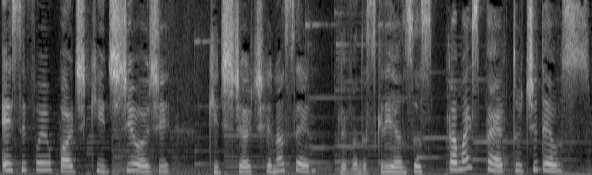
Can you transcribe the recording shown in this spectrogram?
Esse foi o Pod Kids de hoje, Kids Church Renascer, levando as crianças para mais perto de Deus.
